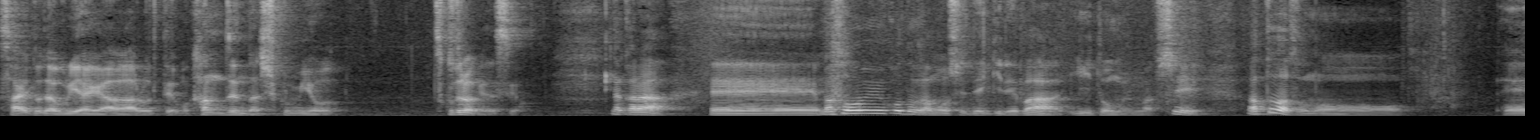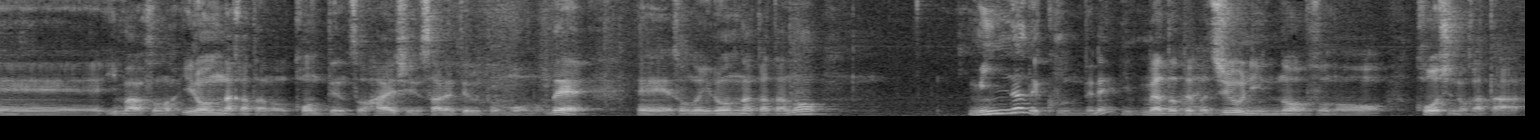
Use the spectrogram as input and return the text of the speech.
サイトでは売り上げが上がるっていうもう完全な仕組みを作るわけですよ。だから、えーまあ、そういうことがもしできればいいと思いますしあとはその、えー、今そのいろんな方のコンテンツを配信されてると思うので、えー、そのいろんな方のみんなで組んでね今例えば10人のその講師の方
